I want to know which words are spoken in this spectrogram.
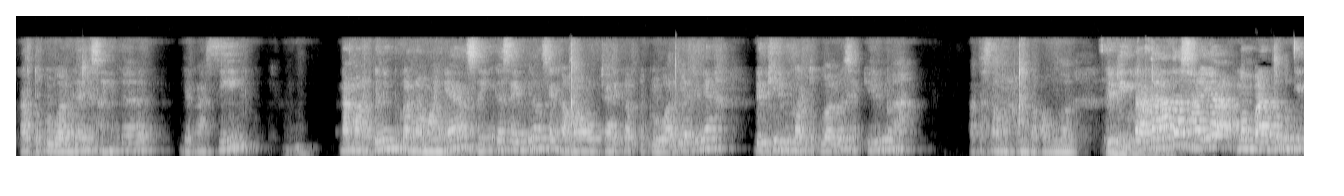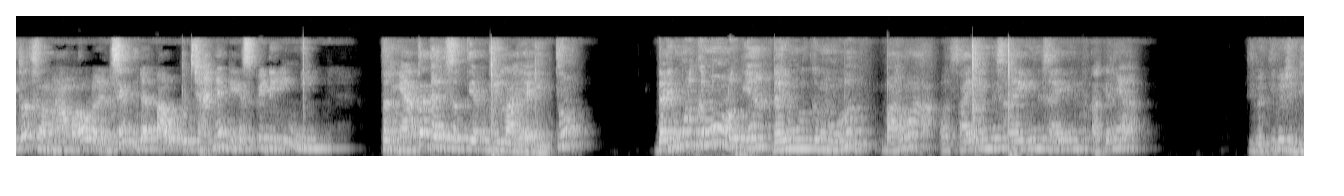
kartu keluarganya sehingga dia kasih nama rekening bukan namanya sehingga saya bilang saya nggak mau cari kartu keluarga. Akhirnya dia kirim kartu keluarga saya kirim lah atas nama hamba Allah. Jadi rata-rata saya membantu begitu atas nama hamba Allah. Dan saya tidak tahu pecahnya di SPD ini. Ternyata dari setiap wilayah itu dari mulut ke mulut ya dari mulut ke mulut bahwa eh, saya ini saya ini saya ini akhirnya tiba-tiba jadi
